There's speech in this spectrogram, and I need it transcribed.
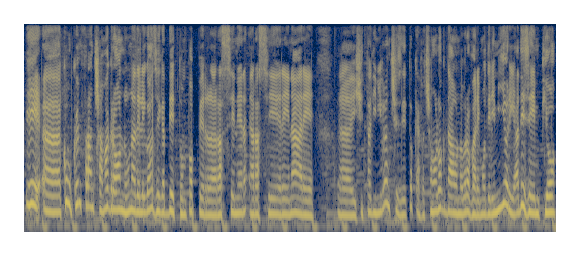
E eh, comunque in Francia Macron, una delle cose che ha detto un po' per rassene- rasserenare eh, i cittadini francesi, ha detto ok facciamo lockdown, però faremo delle migliorie. Ad esempio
